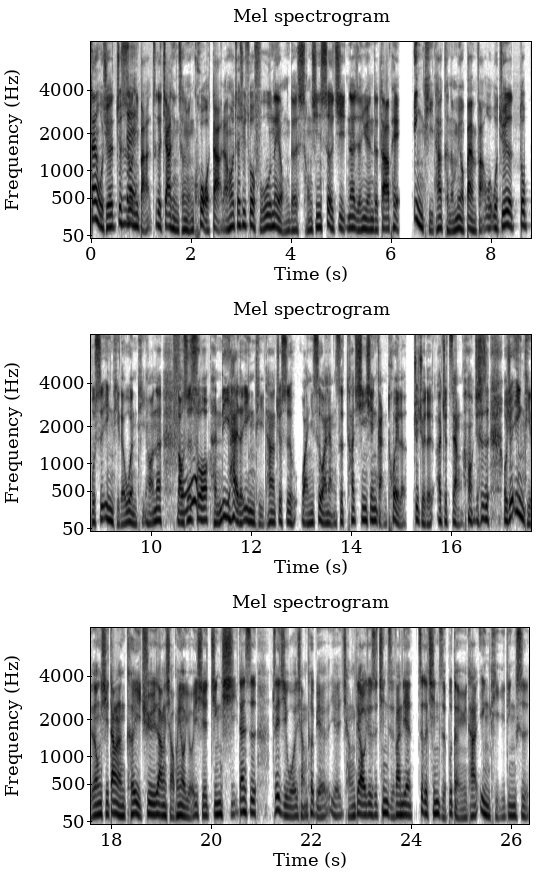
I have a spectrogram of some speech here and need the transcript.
但我觉得就是说，你把这个家庭成员扩大，然后再去做服务内容的重新设计，那人员的搭配。硬体它可能没有办法，我我觉得都不是硬体的问题哈。那老实说，很厉害的硬体，它就是玩一次玩两次，它新鲜感退了，就觉得啊就这样哈。就是我觉得硬体的东西当然可以去让小朋友有一些惊喜，但是这一集我想特别也强调，就是亲子饭店这个亲子不等于它硬体一定是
